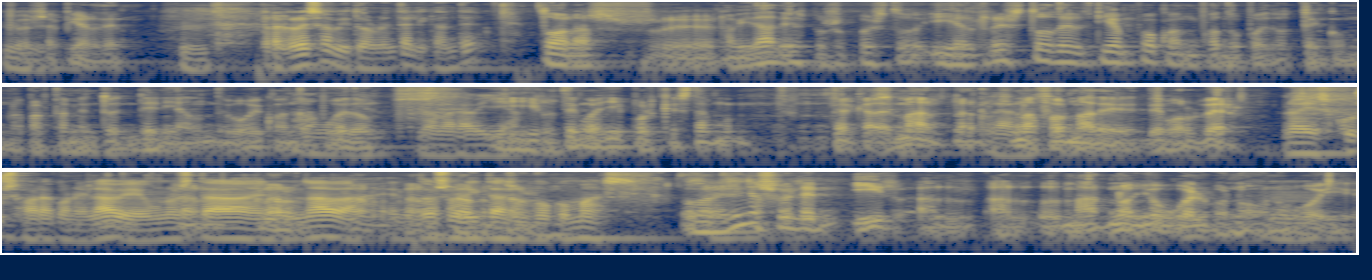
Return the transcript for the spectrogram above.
pues se pierden. Mm. ¿Regresa habitualmente a Alicante? Todas las navidades, por supuesto, y el resto del tiempo cuando, cuando puedo. Tengo un apartamento en Denia donde voy cuando ah, puedo. Una maravilla. Y lo tengo allí porque está cerca del mar, claro, es una forma de, volver. No hay excusa ahora con el AVE, uno está en nada, en dos horitas un poco más. Los niños suelen ir al, al, mar, no, yo vuelvo, no, no mm. voy.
